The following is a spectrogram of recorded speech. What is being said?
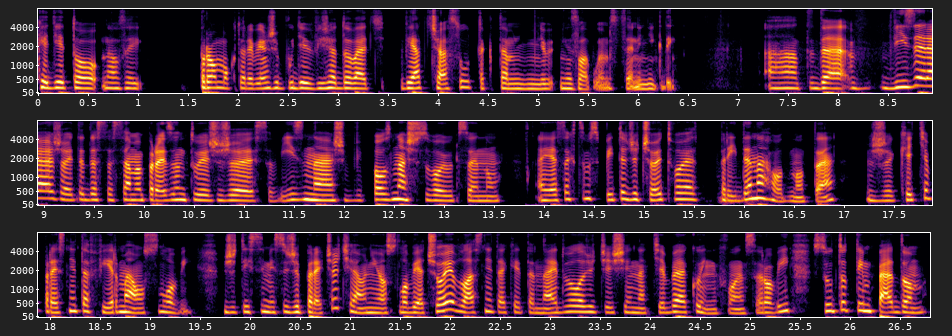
keď je to naozaj promo, ktoré viem, že bude vyžadovať viac času, tak tam ne, nezlavujem scény nikdy. A teda vyzeráš, aj teda sa sama prezentuješ, že sa vyznáš, poznáš svoju cenu. A ja sa chcem spýtať, že čo je tvoja pridaná hodnota, že keď ťa presne tá firma osloví, že ty si myslíš, že prečo ťa oni oslovia, čo je vlastne také tá najdôležitejšie na tebe ako influencerovi, sú to tým pádom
